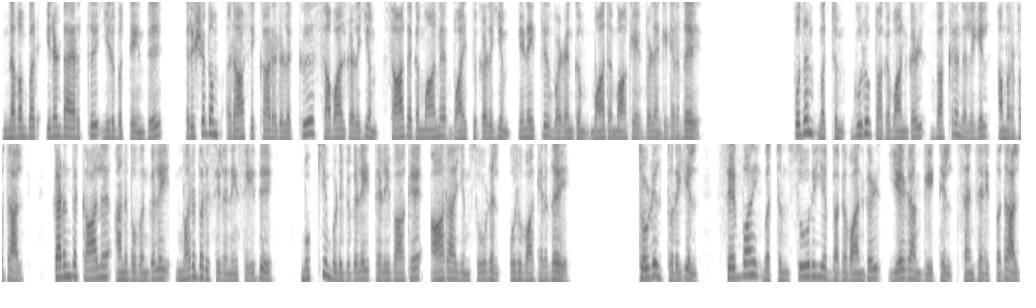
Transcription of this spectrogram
நவம்பர் இரண்டாயிரத்து இருபத்தைந்து ரிஷபம் ராசிக்காரர்களுக்கு சவால்களையும் சாதகமான வாய்ப்புகளையும் இணைத்து வழங்கும் மாதமாக விளங்குகிறது. புதன் மற்றும் குரு பகவான்கள் வக்ர நிலையில் அமர்வதால் கடந்த கால அனுபவங்களை மறுபரிசீலனை செய்து முக்கிய முடிவுகளை தெளிவாக ஆராயும் சூழல் உருவாகிறது. தொழில்துறையில் செவ்வாய் மற்றும் சூரிய பகவான்கள் ஏழாம் வீட்டில் சஞ்சரிப்பதால்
